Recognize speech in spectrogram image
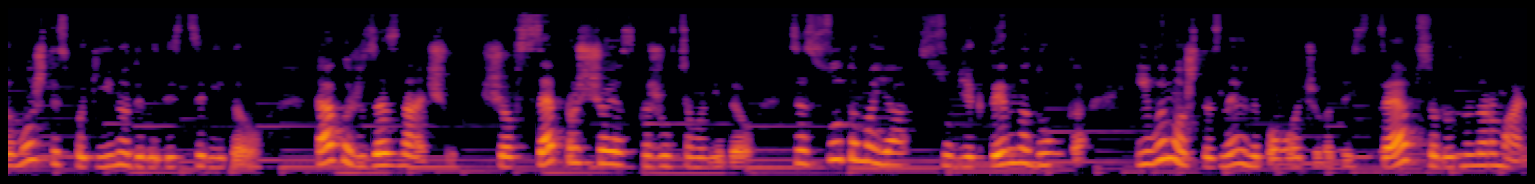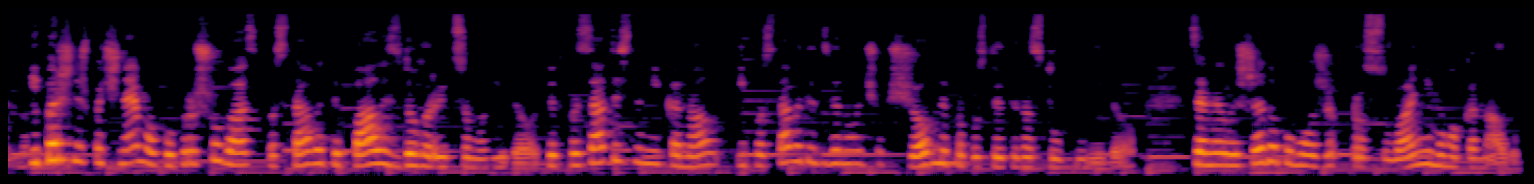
то можете спокійно дивитись це відео. Також зазначу, що все, про що я скажу в цьому відео, це суто моя суб'єктивна думка, і ви можете з нею не погоджуватись. Це абсолютно нормально. І перш ніж почнемо, попрошу вас поставити палець догори цьому відео, підписатись на мій канал і поставити дзвіночок, щоб не пропустити наступні відео. Це не лише допоможе в просуванні мого каналу,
